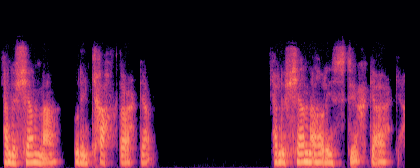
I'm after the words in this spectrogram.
Kan du känna hur din kraft ökar? Kan du känna hur din styrka ökar?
